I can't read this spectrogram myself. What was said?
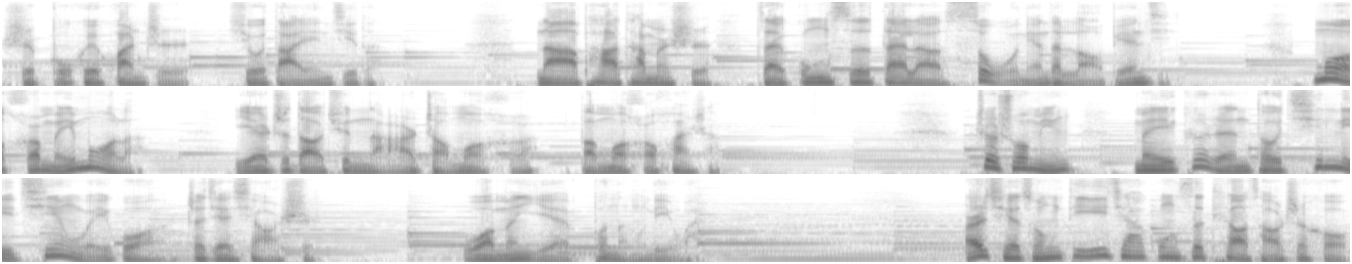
是不会换纸、修打印机的。哪怕他们是在公司待了四五年的老编辑，墨盒没墨了，也知道去哪儿找墨盒，把墨盒换上。这说明每个人都亲力亲为过这件小事，我们也不能例外。而且从第一家公司跳槽之后，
